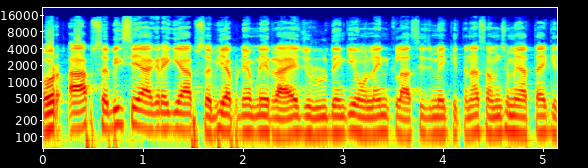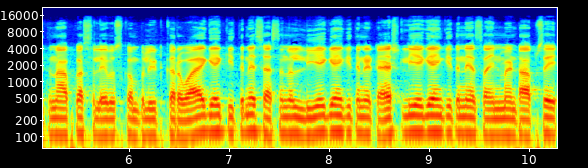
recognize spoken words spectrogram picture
और आप सभी से आग्रह कि आप सभी अपने अपने राय ज़रूर दें कि ऑनलाइन क्लासेज में कितना समझ में आता है, कितना आपका सिलेबस कंप्लीट करवाया गया कितने सेशनल लिए गए कितने टेस्ट लिए गए कितने असाइनमेंट आपसे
